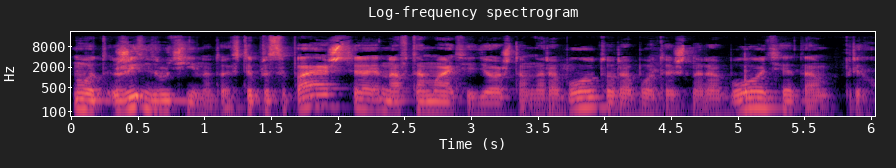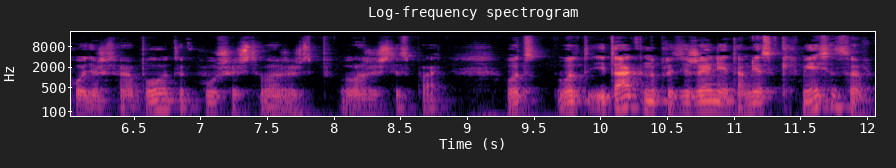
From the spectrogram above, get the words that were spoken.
ну вот жизнь рутина, то есть ты просыпаешься, на автомате идешь там на работу, работаешь на работе, там приходишь с работы, кушаешь, ложишься, ложишься спать. Вот, вот и так на протяжении там нескольких месяцев.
